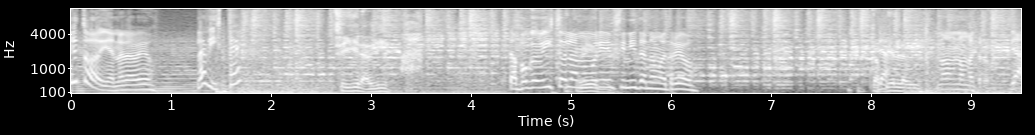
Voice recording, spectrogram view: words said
Yo todavía no la veo. ¿La viste? Sí, la vi. Tampoco he visto La. Memoria Infinita, no me atrevo. También Ya. la vi. No, no me atrevo. Ya.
